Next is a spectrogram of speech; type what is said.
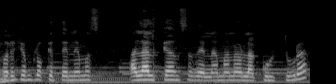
Por ejemplo, que tenemos al alcance de la mano la cultura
